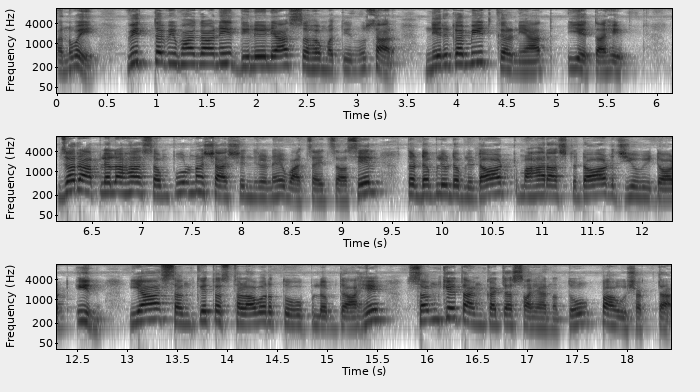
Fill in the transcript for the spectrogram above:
अन्वये वित्त विभागाने दिलेल्या सहमतीनुसार निर्गमित करण्यात येत आहे. जर आपल्याला हा संपूर्ण शासन निर्णय वाचायचा असेल तर W W dot Maharashtra dot G O V dot in या संकेतस्थळावर तो उपलब्ध आहे. संकेतांकाच्या सहाय्यानं तो पाहू शकता.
